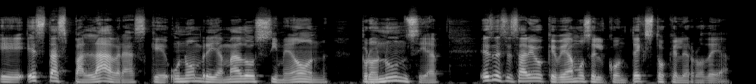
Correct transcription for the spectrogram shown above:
eh, estas palabras que un hombre llamado Simeón pronuncia, es necesario que veamos el contexto que le rodea.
